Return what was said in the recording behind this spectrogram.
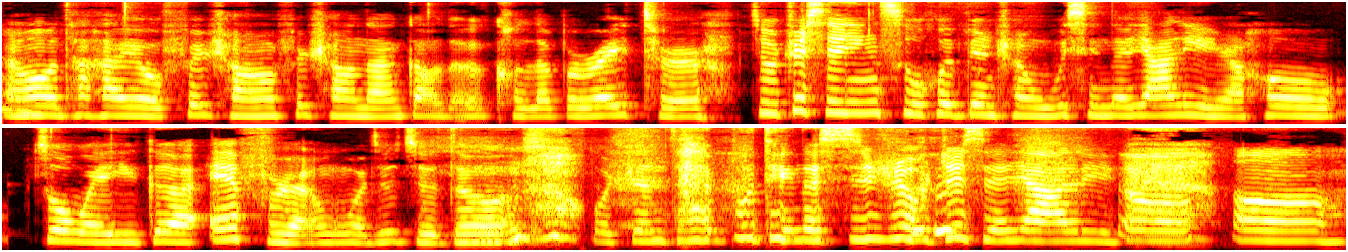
然后他还有非常非常难搞的 collaborator，就这些因素会变成无形的压力，然后。作为一个 F 人，我就觉得我正在不停的 吸收这些压力。嗯嗯，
